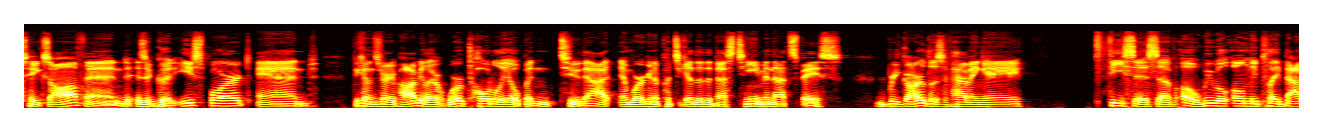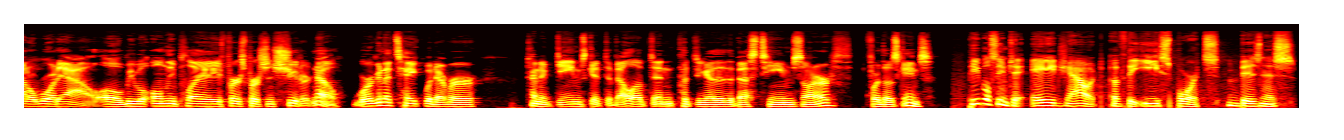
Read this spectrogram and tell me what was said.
takes off and is a good esport and becomes very popular, we're totally open to that and we're going to put together the best team in that space regardless of having a thesis of oh we will only play battle royale oh we will only play first person shooter no we're going to take whatever kind of games get developed and put together the best teams on earth for those games people seem to age out of the esports business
